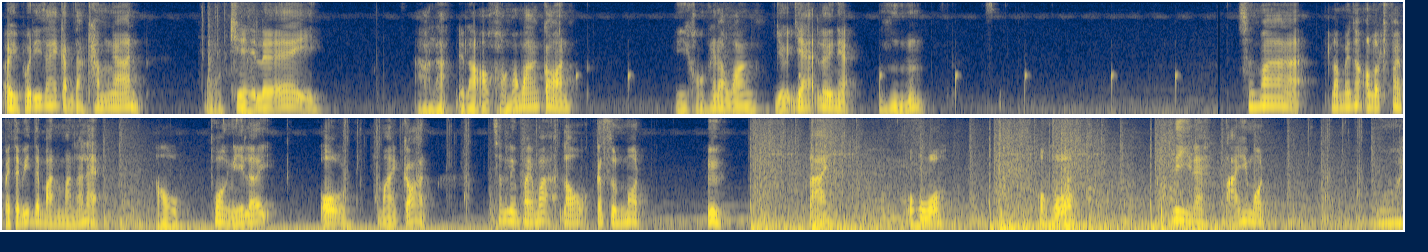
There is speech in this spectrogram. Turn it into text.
เอ้ยเพื่อที่จะให้กับดักทำงาน โอเคเลย เอาละเดี๋ยวเราเอาของมาวางก่อน มีของให้ราวางเยอะแยะเลยเนี่ยหืฉันว่าเราไม่ต้องเอารถไฟไปตะวิตะบันมันแล้วแหละ เอาพวกนี้เลย โอ้ my god ฉันลืมไปว่าเรากระสุนหมด อือตาย โอ้โห โอ้โห นี่นะตายให้หมด โอ้ย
